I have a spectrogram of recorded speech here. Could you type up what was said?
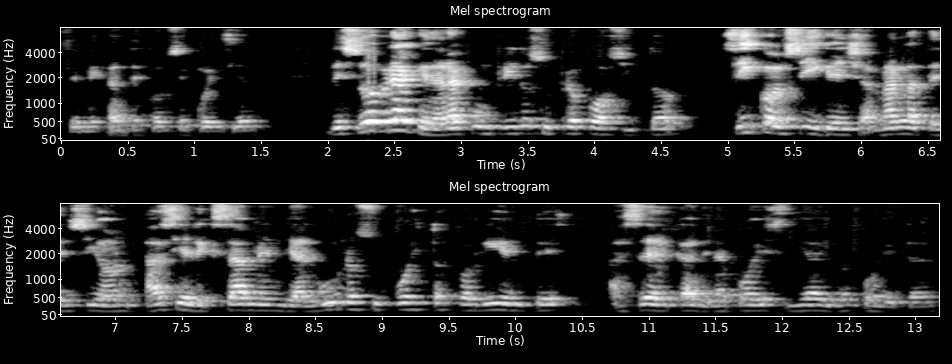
semejantes consecuencias. De sobra quedará cumplido su propósito si consiguen llamar la atención hacia el examen de algunos supuestos corrientes acerca de la poesía y los poetas.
